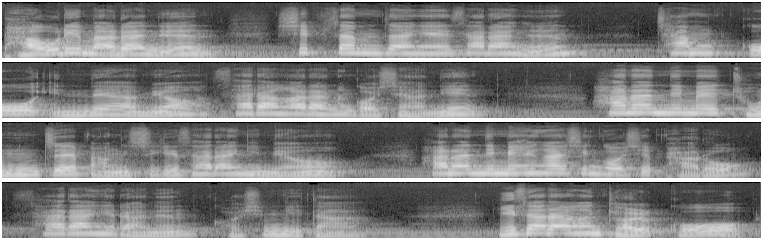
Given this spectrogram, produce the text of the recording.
바울이 말하는 13장의 사랑은 참고 인내하며 사랑하라는 것이 아닌 하나님의 존재 방식이 사랑이며 하나님이 행하신 것이 바로 사랑이라는 것입니다. 이 사랑은 결코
